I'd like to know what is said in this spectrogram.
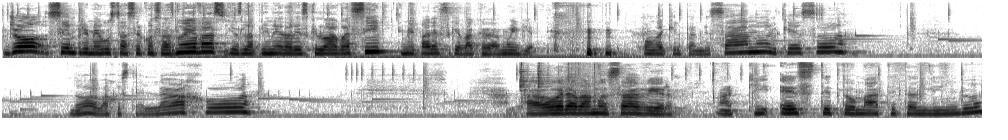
yo siempre me gusta hacer cosas nuevas y es la primera vez que lo hago así y me parece que va a quedar muy bien. Pongo aquí el parmesano, el queso. ¿No? Abajo está el ajo. Ahora vamos a ver Aquí este tomate tan lindo.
